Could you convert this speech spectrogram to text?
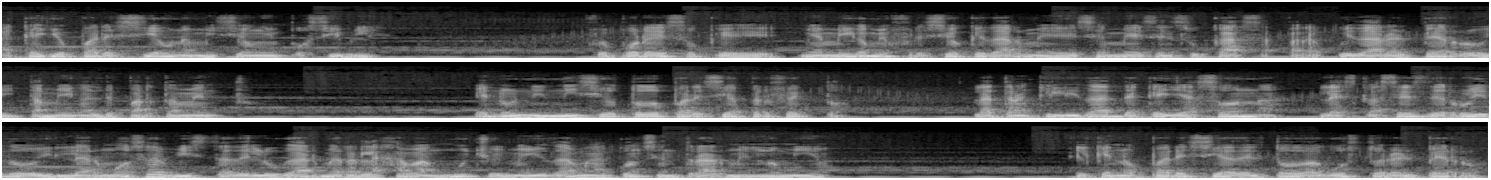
aquello parecía una misión imposible. Fue por eso que mi amiga me ofreció quedarme ese mes en su casa para cuidar al perro y también al departamento. En un inicio todo parecía perfecto. La tranquilidad de aquella zona, la escasez de ruido y la hermosa vista del lugar me relajaban mucho y me ayudaban a concentrarme en lo mío. El que no parecía del todo a gusto era el perro.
